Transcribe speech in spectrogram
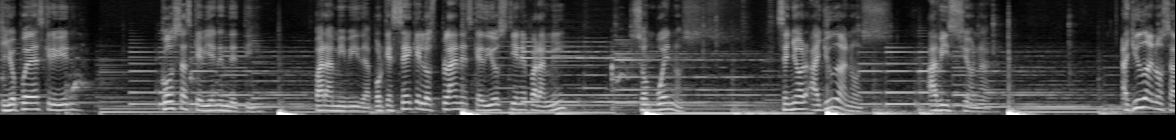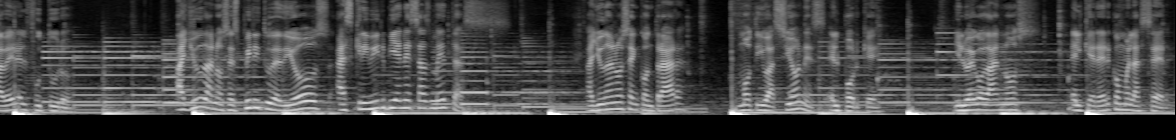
Que yo pueda escribir cosas que vienen de ti para mi vida, porque sé que los planes que Dios tiene para mí son buenos. Señor, ayúdanos a visionar. Ayúdanos a ver el futuro. Ayúdanos, Espíritu de Dios, a escribir bien esas metas. Ayúdanos a encontrar motivaciones, el porqué. Y luego danos el querer como el hacer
